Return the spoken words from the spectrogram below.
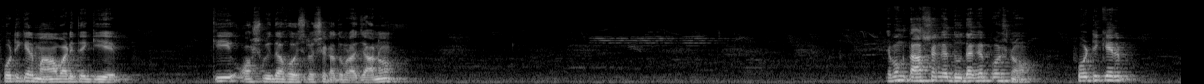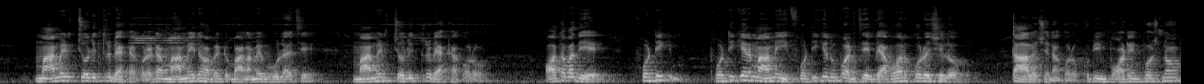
ফটিকের মামা বাড়িতে গিয়ে কি অসুবিধা হয়েছিল সেটা তোমরা জানো? এবং তার সঙ্গে দু দাগের প্রশ্ন, ফটিকের মামির চরিত্র ব্যাখ্যা করো, এটা মামির হবে, একটু বানামে ভুল আছে। মামির চরিত্র ব্যাখ্যা করো। অথবা দিয়ে ফটিক, ফটিকের মামি ফটিকের উপর যে ব্যবহার করেছিল তা আলোচনা করো। খুব ইম্পর্টেন্ট প্রশ্ন।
